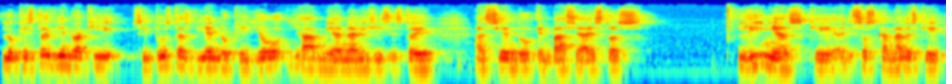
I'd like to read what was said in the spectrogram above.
lo que estoy viendo aquí. Si tú estás viendo que yo ya mi análisis estoy haciendo en base a estas líneas, que, estos canales que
